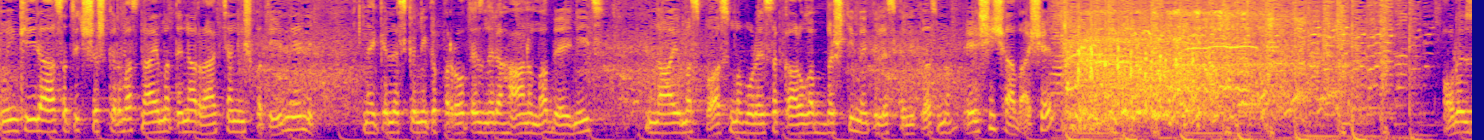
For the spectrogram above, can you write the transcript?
ու ինքը իր ասածից շշկրված նայում է տենա ռեակցիան ինչ պետք է լինի էլի մեկ էլ էսկնիկը պրոթեզները հանում է բերնից նայում է սպասում է որ հեսա կարող է բշտի մեկ էլ էսկնիկը ասում է էշի չավաշ է Արես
